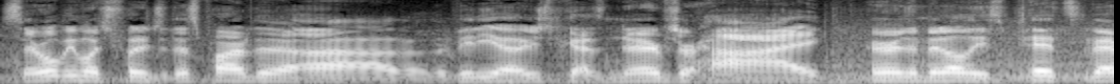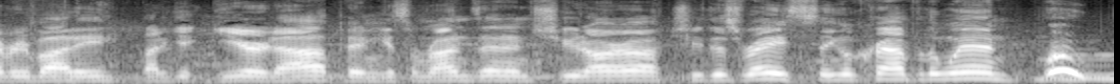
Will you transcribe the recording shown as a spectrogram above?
So there won't be much footage of this part of the, uh, the video just because nerves are high. We're in the middle of these pits of everybody. About to get geared up and get some runs in and shoot our uh, shoot this race. Single crown for the win. Woo!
